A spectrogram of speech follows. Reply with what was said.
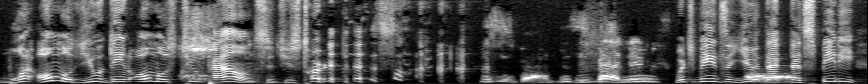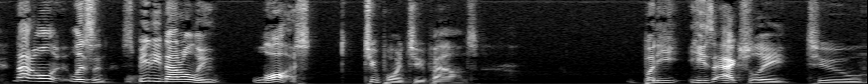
What almost you have gained almost two pounds since you started this, This is bad. This is bad news. which means that you that uh, that Speedy not only listen Speedy not only lost two point two pounds, but he he's actually two.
